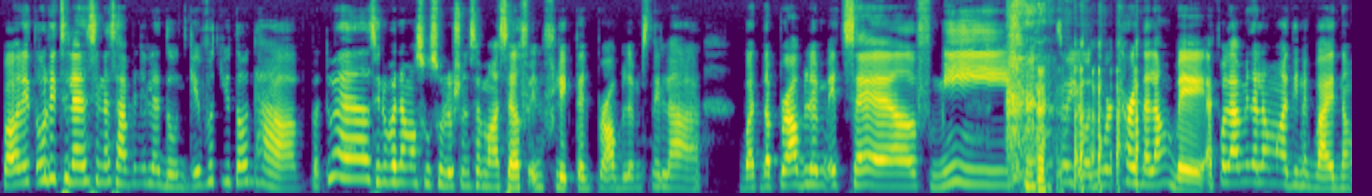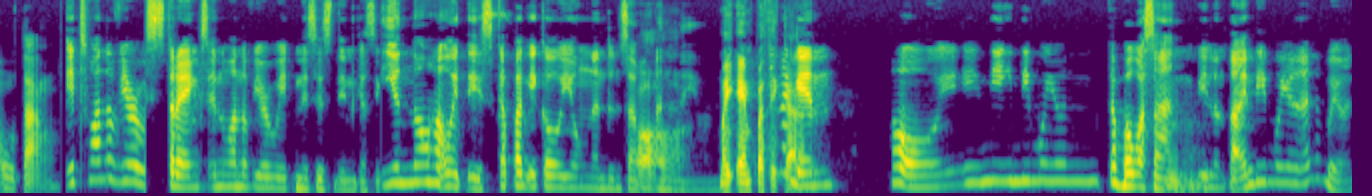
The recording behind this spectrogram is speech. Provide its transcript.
paulit-ulit sila na sinasabi nila, don't give what you don't have. But well, sino ba namang susolusyon sa mga self-inflicted problems nila? But the problem itself, me. So yun, work hard na lang, be. At wala na lang mga di nagbayad ng utang. It's one of your strengths and one of your weaknesses din kasi. You know how it is kapag ikaw yung nandun sa Oo. ano na yun. May empathy And ka. again, oo, hindi hindi mo yun kabawasan Mm. bilang tao. Hindi mo yun, alam mo yun,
